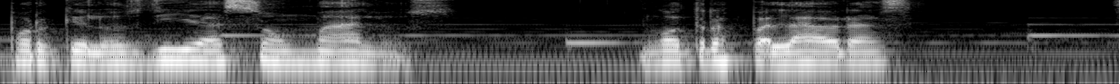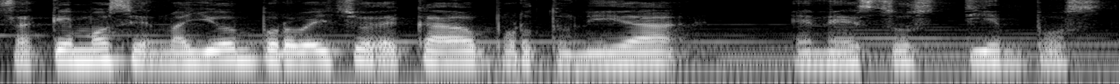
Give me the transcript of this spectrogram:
porque los días son malos. En otras palabras, saquemos el mayor provecho de cada oportunidad en estos tiempos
